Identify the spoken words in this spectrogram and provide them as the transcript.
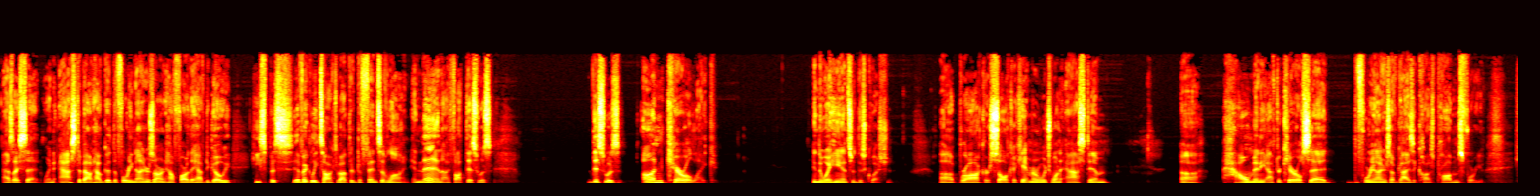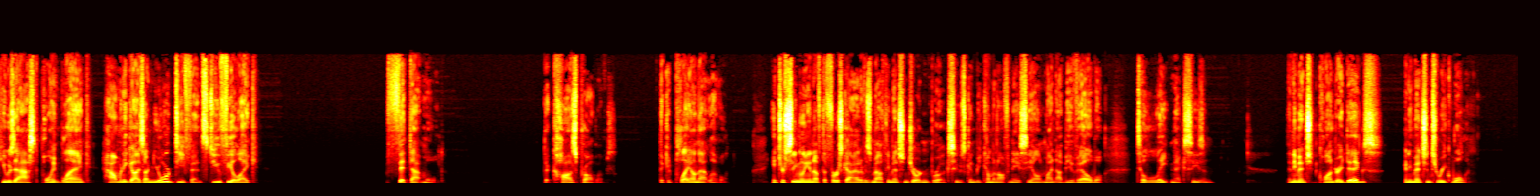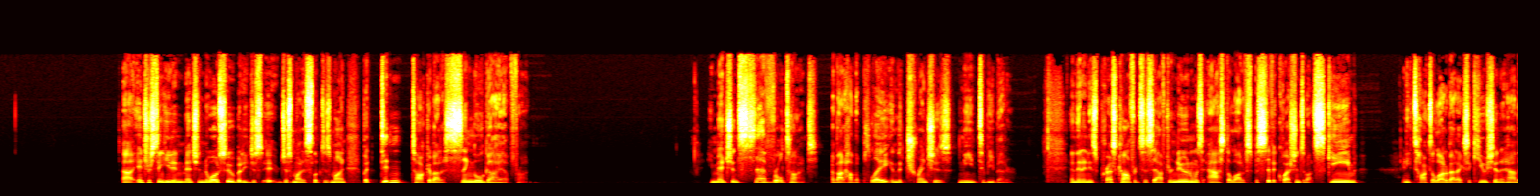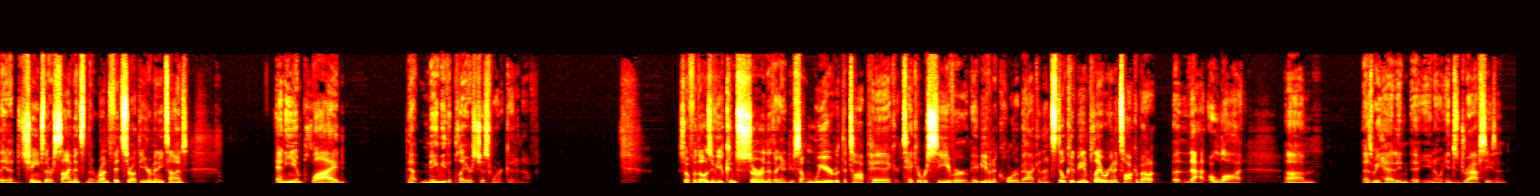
As I said, when asked about how good the 49ers are and how far they have to go, he, he specifically talked about their defensive line. And then I thought this was this was un-Carroll like in the way he answered this question. Uh, Brock or Salk, I can't remember which one asked him uh, how many, after Carroll said the 49ers have guys that cause problems for you, he was asked point blank, how many guys on your defense do you feel like fit that mold, that cause problems, that could play on that level? Interestingly enough, the first guy out of his mouth, he mentioned Jordyn Brooks, who's going to be coming off an ACL and might not be available till late next season. Then he mentioned Quandre Diggs and he mentioned Tariq Woolen. Uh, interesting, he didn't mention Nwosu, but he just it just might have slipped his mind. But didn't talk about a single guy up front. He mentioned several times about how the play in the trenches need to be better. And then in his press conference this afternoon was asked a lot of specific questions about scheme, and he talked a lot about execution and how they had to change their assignments and their run fits throughout the year many times. And he implied that maybe the players just weren't good enough. So, for those of you concerned that they're going to do something weird with the top pick or take a receiver or maybe even a quarterback, and that still could be in play, we're going to talk about uh, that a lot um, as we head in, uh, you know, into draft season.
